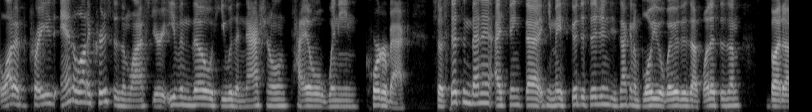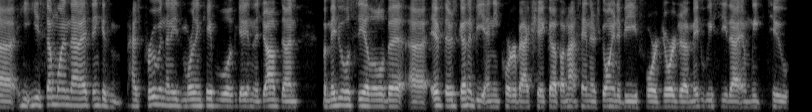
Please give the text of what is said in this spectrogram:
a lot of praise and a lot of criticism last year, even though he was a national title winning quarterback. So Stetson Bennett, I think that he makes good decisions. He's not going to blow you away with his athleticism, but uh, he, he's someone that I think is has proven that he's more than capable of getting the job done but maybe we'll see a little bit uh, if there's going to be any quarterback shakeup. I'm not saying there's going to be for Georgia. Maybe we see that in week two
